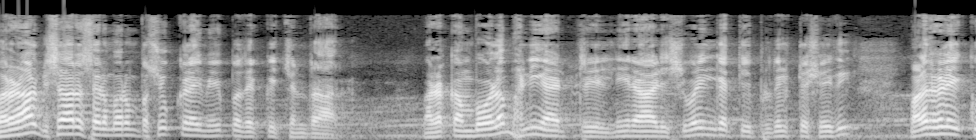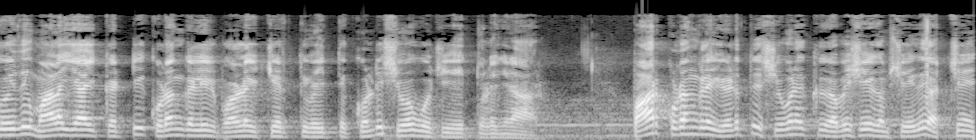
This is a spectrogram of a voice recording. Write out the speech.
மறுநாள் விசாரசர்மரும் பசுக்களை மேய்ப்பதற்கு சென்றார். வழக்கம்போல மணி ஆற்றில் நீராடி சிவலிங்கத்தை பிரதிஷ்டை செய்து மலர்களை கொய்து மாலையாய் கட்டி குடங்களில் பாலை சேர்த்து வைத்துக்கொண்டு சிவபூஜையை தொடங்கினார். பார்க்குடங்களை எடுத்து சிவனுக்கு அபிஷேகம் செய்து அர்ச்சனை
